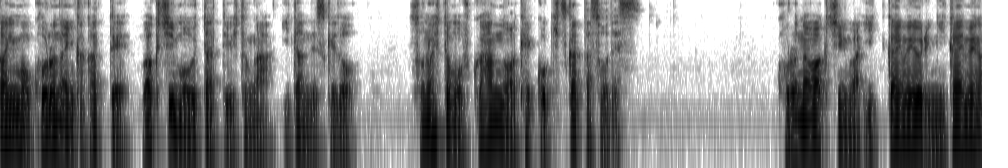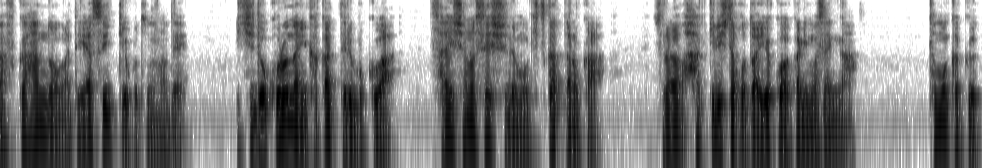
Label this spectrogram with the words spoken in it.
他にもコロナにかかってワクチンも打ったっていう人がいたんですけど、その人も副反応は結構きつかったそうです。コロナワクチンは1回目より2回目が副反応が出やすいっていうことなので、一度コロナにかかってる僕は最初の接種でもきつかったのか、それははっきりしたことはよくわかりませんが、ともかく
